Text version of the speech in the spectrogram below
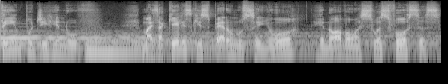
tempo de renovo. Mas aqueles que esperam no Senhor renovam as suas forças,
